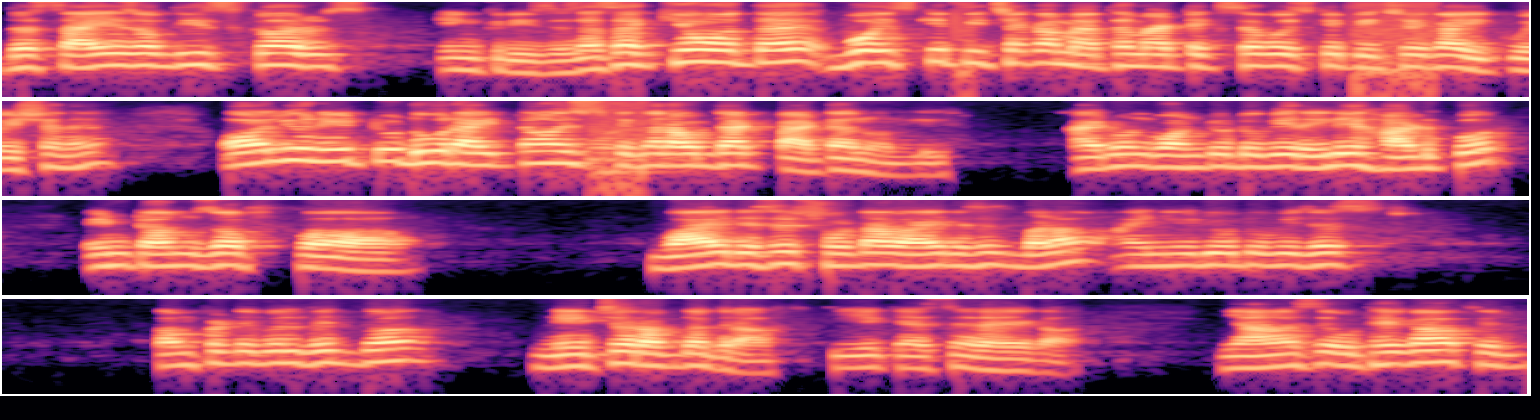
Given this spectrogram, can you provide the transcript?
the size of these curves increases ऐसा क्यों होता है? वो इसके पीछे का मैथमेटिक्स है, वो इसके पीछे का इक्वेशन है। All you need to do right now is figure out that pattern only I don't want you to be really hardcore in terms of why this is छोटा, why this is बड़ा। I need you to be just comfortable with the nature of the graph कि ये कैसे रहेगा। यहाँ से उठेगा फिर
